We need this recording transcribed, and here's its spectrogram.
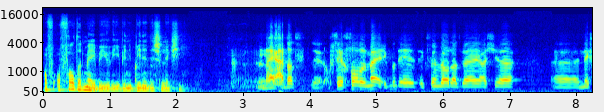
Of, of valt dat mee bij jullie binnen, binnen de selectie? Nou ja, dat, eh, op zich valt het mee. Ik, moet, ik vind wel dat wij, als je eh, niks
